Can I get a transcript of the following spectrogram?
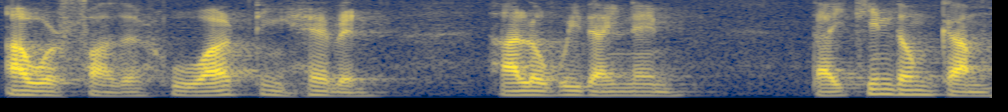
Our Father, who art in heaven, hallowed be thy name. Thy kingdom come,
